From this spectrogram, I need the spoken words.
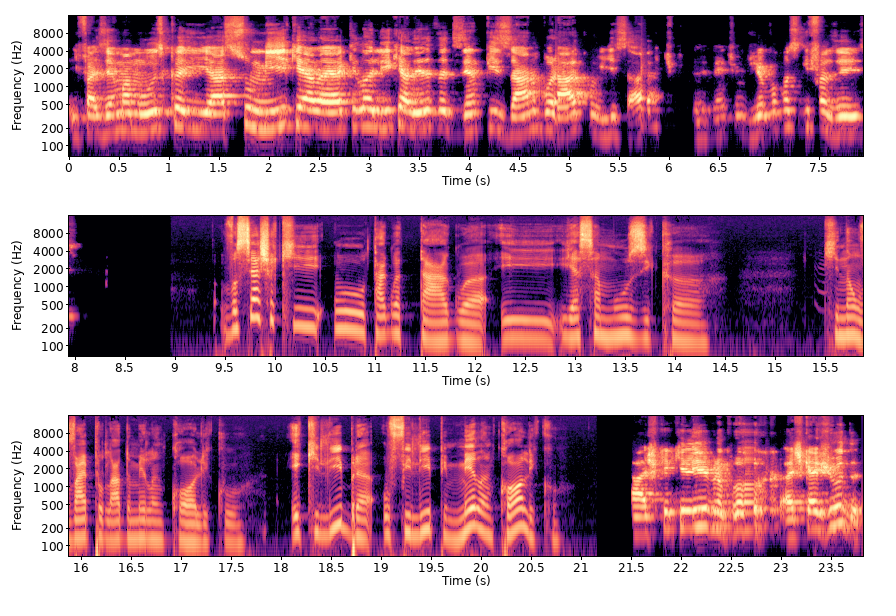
e fazer uma música e assumir que ela é aquilo ali que a letra tá dizendo, pisar no buraco e, sabe? Tipo, de repente, um dia eu vou conseguir fazer isso. Você acha que o Tágua Tágua e, e essa música que não vai pro lado melancólico equilibra o Felipe melancólico? Acho que equilibra um pouco, acho que ajuda.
